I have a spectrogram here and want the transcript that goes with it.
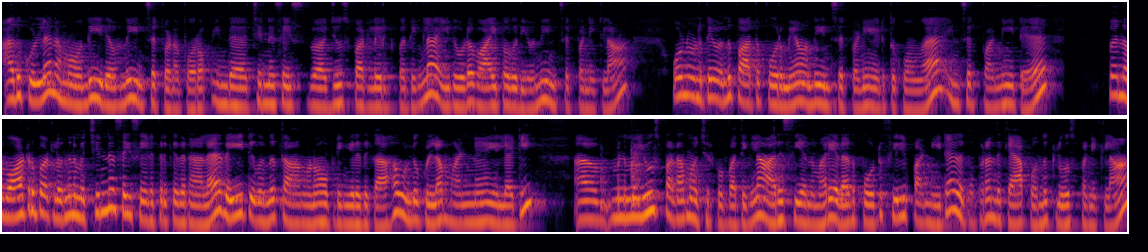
அதுக்குள்ளே நம்ம வந்து இதை வந்து இன்செர்ட் பண்ண போகிறோம் இந்த சின்ன சைஸ் ஜூஸ் பாட்டில் இருக்குது பார்த்திங்களா இதோட வாய்ப்பகுதி வந்து இன்செர்ட் பண்ணிக்கலாம். ஒன்று ஒன்றுத்தையும் வந்து பார்த்து பொறுமையாக வந்து இன்செர்ட் பண்ணி எடுத்துக்கோங்க. இன்செர்ட் பண்ணிவிட்டு இப்போ இந்த வாட்டர் பாட்டில் வந்து நம்ம சின்ன சைஸ் எடுத்துருக்கிறதுனால வெயிட் வந்து தாங்கணும் அப்படிங்கிறதுக்காக உள்ளுக்குள்ளே மண் இல்லாட்டி நம்ம யூஸ் பண்ணாமல் வச்சுருக்கோம் பார்த்திங்களா அரிசி அந்த மாதிரி ஏதாவது போட்டு ஃபில் பண்ணிவிட்டு அதுக்கப்புறம் அந்த கேப் வந்து க்ளோஸ் பண்ணிக்கலாம்.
